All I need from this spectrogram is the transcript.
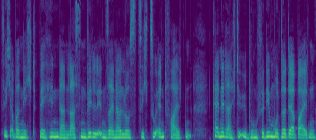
sich aber nicht behindern lassen will in seiner Lust, sich zu entfalten. Keine leichte Übung für die Mutter der beiden.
